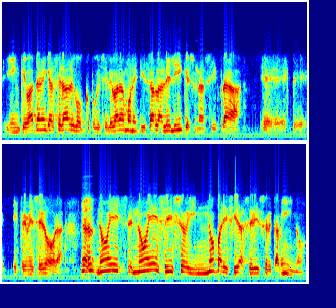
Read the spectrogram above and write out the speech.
en que va a tener que hacer algo porque se le van a monetizar la Leli, que es una cifra eh, este, estremecedora, no es no es eso y no pareciera ser eso el camino.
